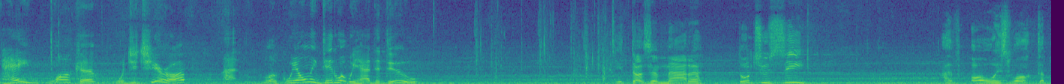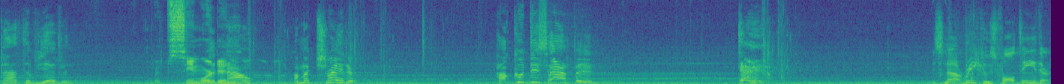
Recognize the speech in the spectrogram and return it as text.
Hey, Wakka, would you cheer up? Uh, look, we only did what we had to do. It doesn't matter. Don't you see? I've always walked the path of Yevon. But Seymour But didn't. now, I'm a traitor. How could this happen? Damn! It's not Rikku's fault either.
